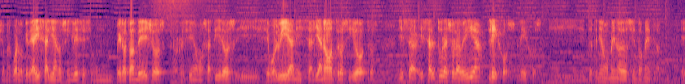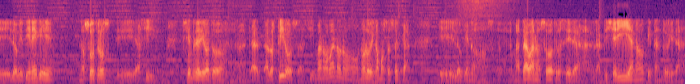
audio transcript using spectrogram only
yo me acuerdo que de ahí salían los ingleses, un pelotón de ellos, los recibíamos a tiros y se volvían y salían otros y otros. Y esa, esa altura yo la veía lejos, lejos, y lo teníamos menos de 200 metros. Eh, lo que tiene que nosotros, eh, así, siempre le digo a todos, a, los tiros, así mano a mano, no, no lo dejamos acercar. Eh, lo que nos mataba a nosotros era la artillería, ¿no? que tanto era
